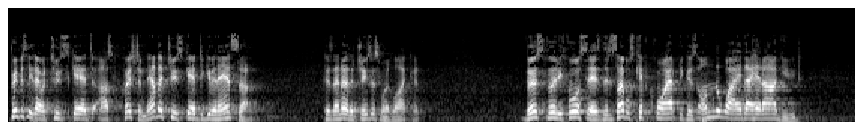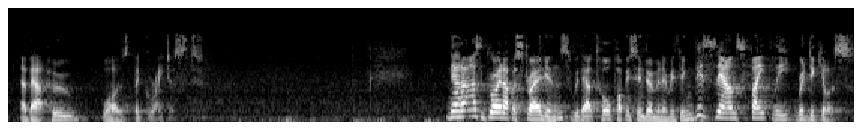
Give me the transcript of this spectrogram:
Previously, they were too scared to ask a question. Now they're too scared to give an answer because they know that Jesus won't like it. Verse 34 says, The disciples kept quiet because on the way they had argued about who was the greatest. Now, to us grown up Australians with our tall poppy syndrome and everything, this sounds faintly ridiculous.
